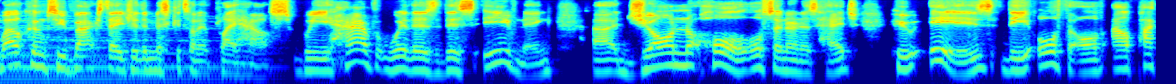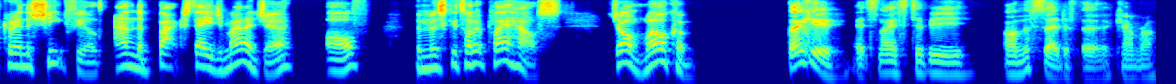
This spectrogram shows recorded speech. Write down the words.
Welcome to Backstage with the Miskatonic Playhouse. We have with us this evening uh, John Hall, also known as Hedge, who is the author of Alpaca in the Sheepfield and the backstage manager of the Miskatonic Playhouse. John, welcome. Thank you. It's nice to be on this side of the camera.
